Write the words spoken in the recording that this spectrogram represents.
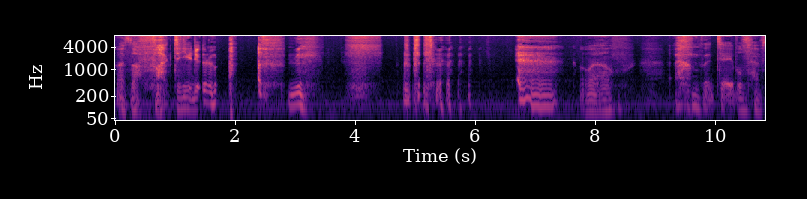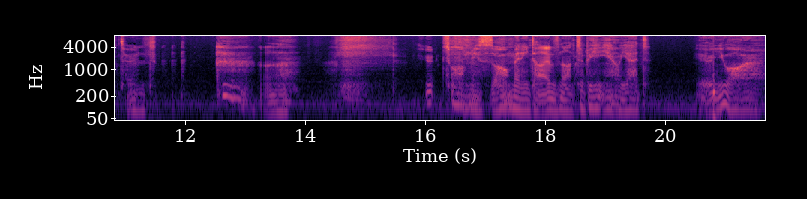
What the fuck did you do to me? well, the tables have turned. Uh, you told me so many times not to beat you, yet here you are.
